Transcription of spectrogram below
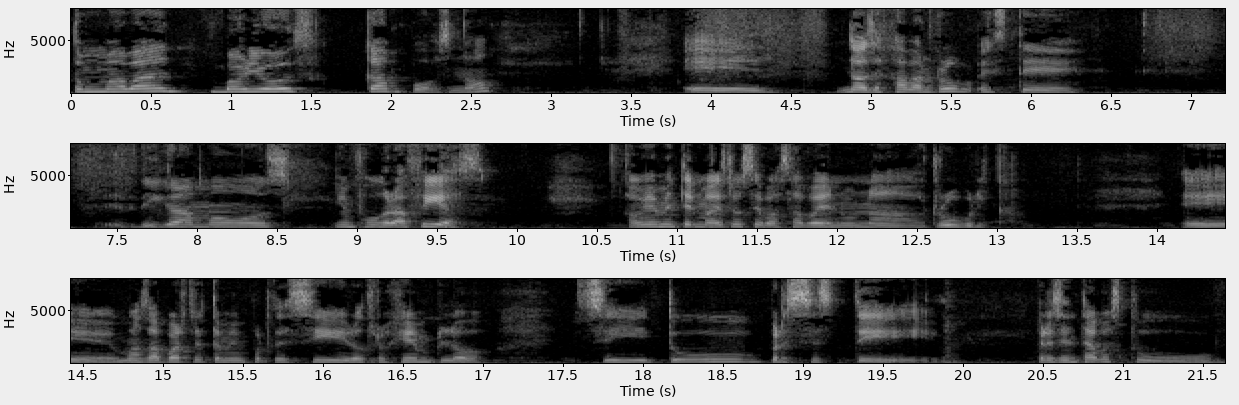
tomaban varios campos, ¿no? Eh, nos dejaban este digamos infografías obviamente el maestro se basaba en una rúbrica eh, más aparte también por decir otro ejemplo si tú este, presentabas tu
